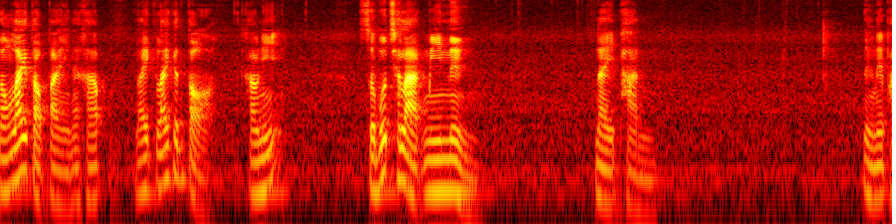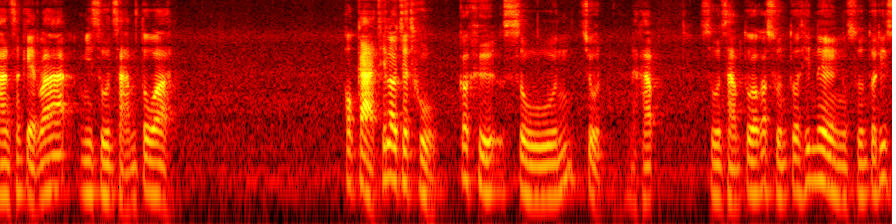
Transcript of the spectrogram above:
ลองไล่ต่อไปนะครับ ไล่ไล่กันต่อ คราวนี้ สมมติฉลากมีหนึ่งในพันหนึ่งในพันสังเกตว่ามีศูนย์สามตัว โอกาสที่เราจะถูกก็คือ 0 จุดนะครับ0 3 ตัวก็ 0 ตัวที่ 1 0 ตัวที่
